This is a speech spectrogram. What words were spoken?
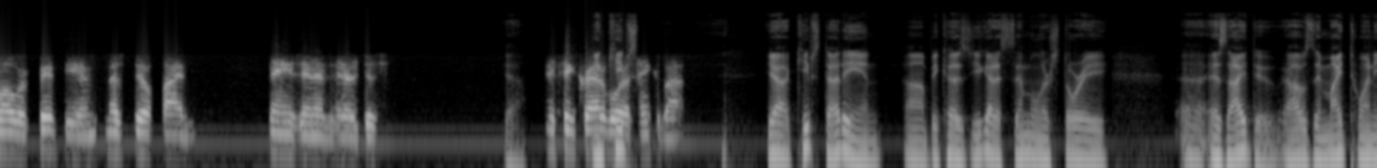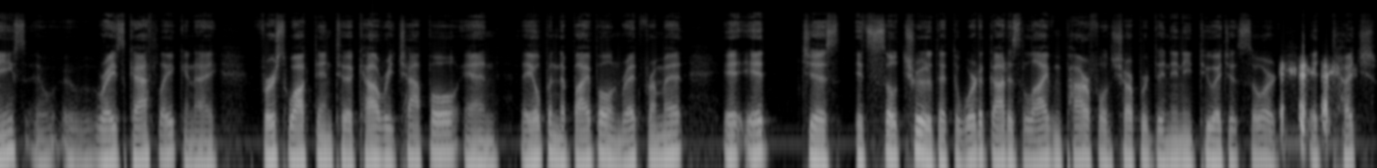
over 50, and I still find things in it that are just, yeah, it's incredible keep, to think about. Yeah, keep studying uh, because you got a similar story uh, as I do. I was in my 20s, uh, raised Catholic, and I first walked into a Calvary Chapel and they opened the Bible and read from it. It, it just it's so true that the word of God is alive and powerful and sharper than any two-edged sword. It touched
